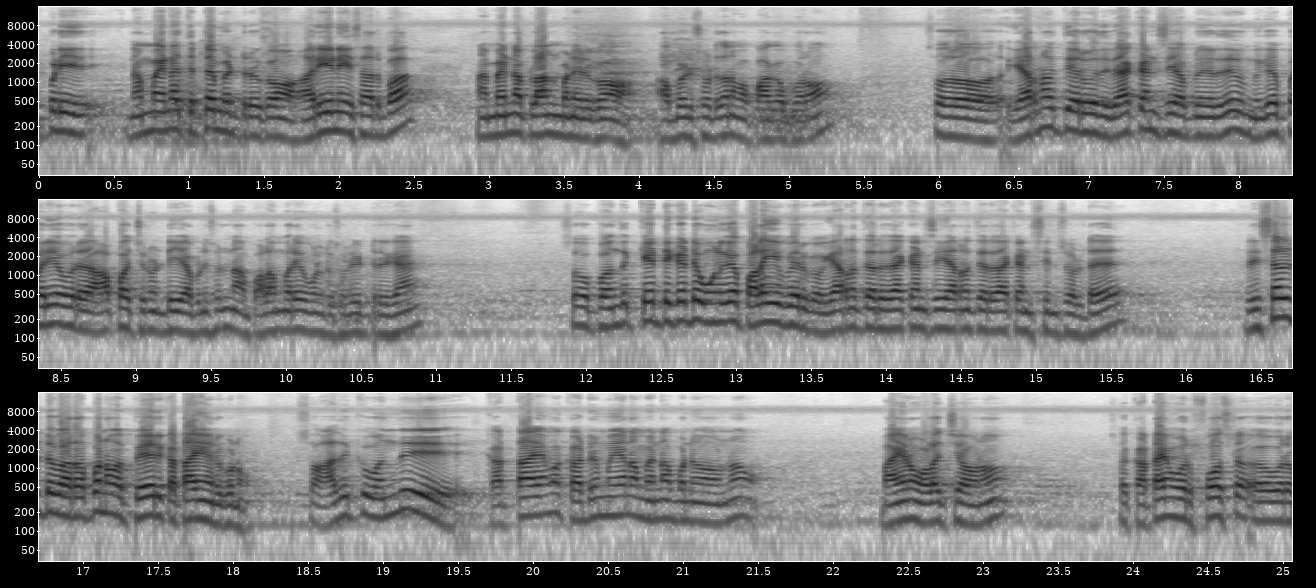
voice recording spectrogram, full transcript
எப்படி நம்ம என்ன திட்டமிட்டிருக்கோம்? அரியணை சார்பாக நம்ம என்ன பிளான் பண்ணியிருக்கோம் அப்படின்னு சொல்லிட்டு தான் நம்ம பார்க்க போகிறோம் ஸோ இரநூத்தி அறுபது வேக்கன்சி அப்படிங்கிறது மிகப்பெரிய ஒரு ஆப்பர்ச்சுனிட்டி அப்படின்னு சொல்லி நான் பலமுறை உங்களுக்கு சொல்லிட்டு இருக்கேன். ஸோ இப்போ வந்து கேட்டு கேட்டு உங்களுக்கே பழகி போயிருக்கோம். இரநூத்தி அறுபது வேகன்சி இரநூத்தி அறுபது வேகன்சின்னு சொல்லிட்டு. ரிசல்ட் வர்றப்போ நம்ம பேர் கட்டாயம் இருக்கணும். ஸோ அதுக்கு வந்து கட்டாயமாக கடுமையாக நம்ம என்ன பண்ணுவோம்னா பயங்கரம் உழைச்சி ஆகணும். ஸோ கட்டாயம் ஒரு போஸ்ட் ஒரு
